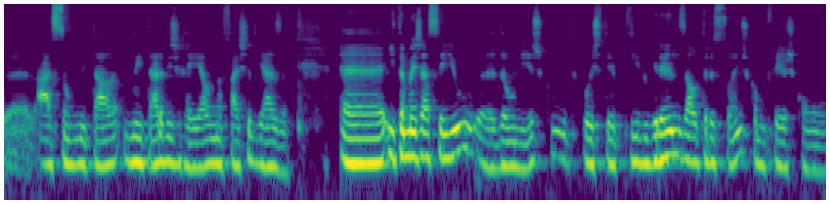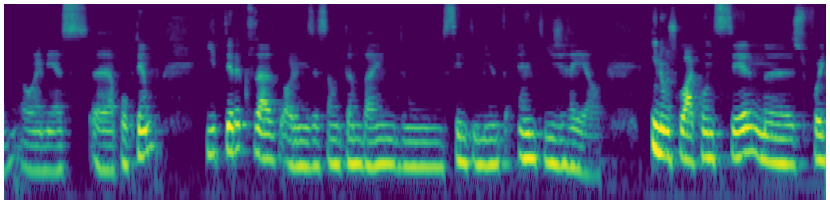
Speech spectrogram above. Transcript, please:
eh, à ação militar, militar de Israel na faixa de Gaza. Uh, e também já saiu uh, da Unesco, depois de ter pedido grandes alterações, como fez com a OMS uh, há pouco tempo, e ter acusado a organização também de um sentimento anti-Israel. E não chegou a acontecer, mas foi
